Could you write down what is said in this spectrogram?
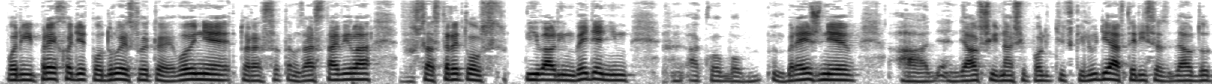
Pri prechode po druhej svetovej vojne, ktorá sa tam zastavila, sa stretol s bývalým vedením, ako bol Brežnev a ďalší naši politickí ľudia. Vtedy sa dal do,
